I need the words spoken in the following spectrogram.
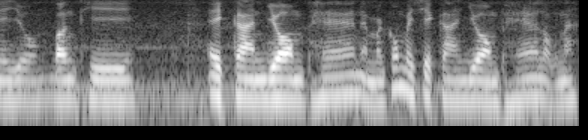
นยโยมบางทีไอการยอมแพ้เนี่ยมันก็ไม่ใช่การยอมแพ้หรอกนะ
